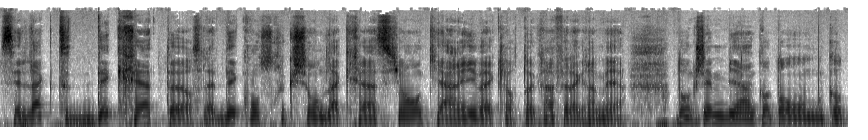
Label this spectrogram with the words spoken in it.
C'est l'acte des créateurs, c'est la déconstruction de la création qui arrive avec l'orthographe et la grammaire. Donc j'aime bien quand, on, quand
